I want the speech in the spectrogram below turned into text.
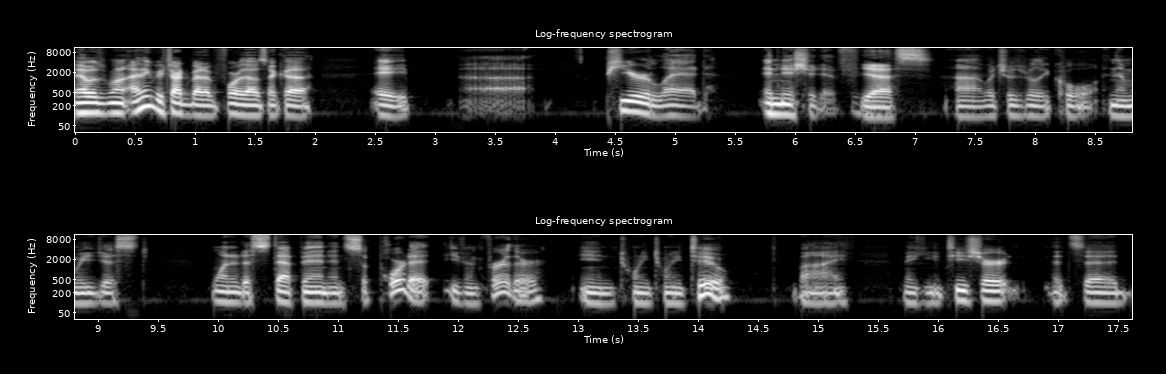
That was one. I think we talked about it before. That was like a a uh, peer led initiative Yes. uh, which was really cool. And then we just wanted to step in and support it even further in 2022 by making a T-shirt that said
